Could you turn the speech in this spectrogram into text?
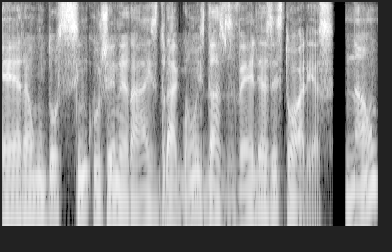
era um dos cinco generais dragões das velhas histórias, não?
